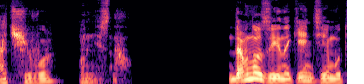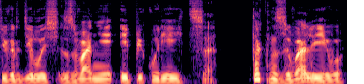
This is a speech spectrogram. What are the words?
а чего он не знал. Давно за Иннокентием утвердилось звание эпикурейца, так называли его,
